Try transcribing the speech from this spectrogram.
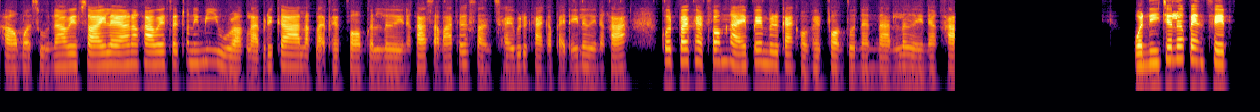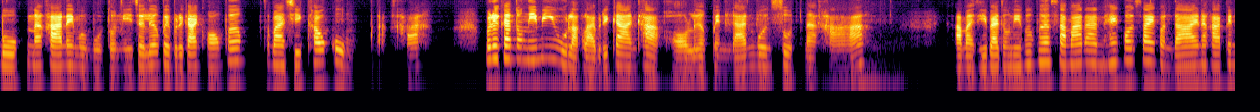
เข้ามาสู่หน้าเว็บไซต์แล้วนะคะ เว็บไซต์ตรงนี้มีอยู่หลากหลายบริการหลากหลายแพลตฟอร์มกันเลยนะคะ สามารถเลือกสรรใช้บริการกันไปได้เลยนะคะ กดไปแพลตฟอร์มไหนเป็นบริการของแพลตฟอร์มตัวนั้นๆเลยนะคะวันนี้จะเลือกเป็น Facebook นะคะ ในหมวดหมู่ตรงนี้จะเลือกเป็นบริการของเพิ่มสมาชิกเข้ากลุ่มนะคะ บริการตรงนี้มีอยู่หลากหลายบริการค่ะ ขอเลือกเป็นด้านบนสุดนะคะคำอธิบายตรงนี้เพื่อนๆสามารถอ่านให้เข้าใจก่อนได้นะคะ เป็น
